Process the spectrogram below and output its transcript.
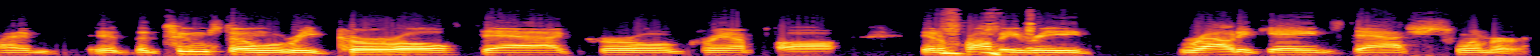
I'm, it, the tombstone will read girl, dad, girl, grandpa. It'll probably read Rowdy Gaines dash swimmer,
